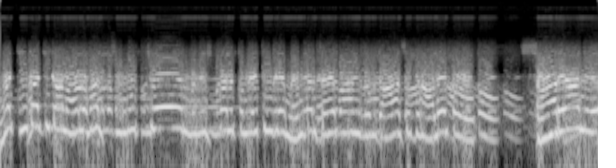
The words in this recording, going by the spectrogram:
ਮੈਂ ਕਿਹਦਾ ਕਿਹਦਾ ਨਾਮ ਸਮੁੱਚੇ ਮਿਊਨਿਸਪਲ ਕਮੇਟੀ ਦੇ ਮੈਂਬਰ ਸਾਹਿਬਾਨ ਰਮਦਾਸ ਜਨਾਲੇ ਤੋਂ ਸਾਰਿਆਂ ਨੇ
